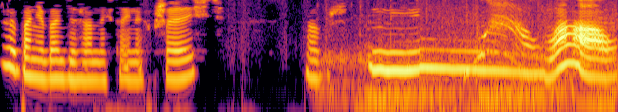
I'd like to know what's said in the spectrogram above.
Chyba nie będzie żadnych tajnych przejść. Dobrze. Wow! Wow!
